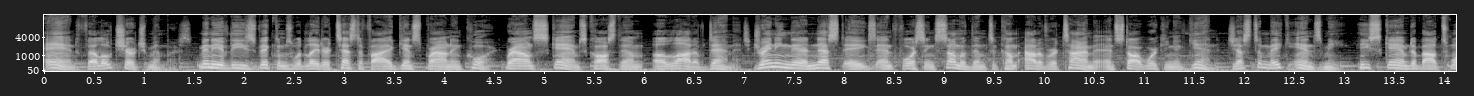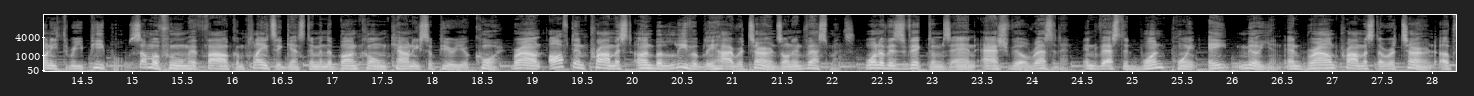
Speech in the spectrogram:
and fellow church members. Many of these victims would later testify against Brown in court. Brown's scams cost them a lot of damage, draining their nest eggs and forcing some of them to come out of retirement and start working again just to make ends meet. He scammed about 23 people, some of whom have filed complaints against him in the Buncombe County Superior Court. Brown often promised unbelievably high returns on investments. One of his victims, an Asheville resident, invested 1.8 million and Brown promised a return of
